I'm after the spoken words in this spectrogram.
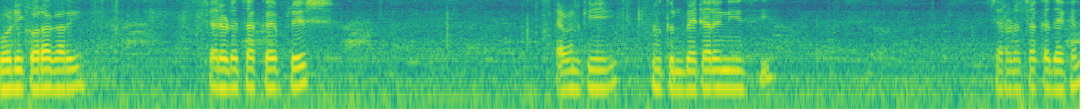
বডি করা গাড়ি। চারোটা চাক্কায় ফ্রেশ এমনকি নতুন ব্যাটারি নিয়েছি। চারোটা চাকা দেখেন,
